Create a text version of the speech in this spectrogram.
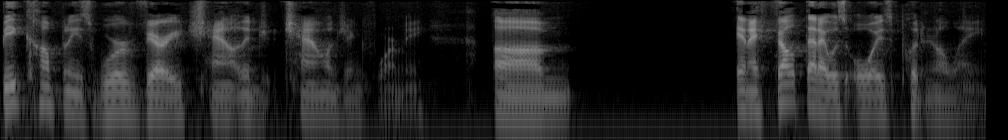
big companies were very challenge, challenging for me. Um, and I felt that I was always put in a lane.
